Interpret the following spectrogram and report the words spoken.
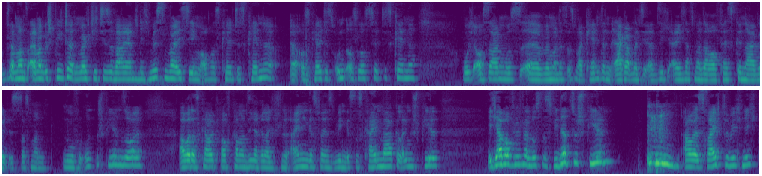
wenn man es einmal gespielt hat, möchte ich diese Variante nicht missen, weil ich sie eben auch aus Keltis kenne, äh, aus Keltis und aus Lost Cities kenne wo ich auch sagen muss, äh, wenn man das erstmal kennt, dann ärgert man sich an sich eigentlich, dass man darauf festgenagelt ist, dass man nur von unten spielen soll. Aber das darauf kann man sich ja relativ schnell einigen, deswegen ist das kein Makel an dem Spiel. Ich habe auf jeden Fall Lust, es wieder zu spielen, aber es reicht für mich nicht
